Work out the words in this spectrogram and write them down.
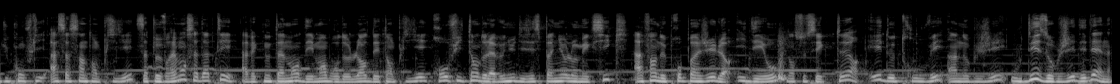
du conflit assassin-templier, ça peut vraiment s'adapter, avec notamment des membres de l'ordre des Templiers profitant de la venue des Espagnols au Mexique afin de propager leurs idéaux dans ce secteur et de trouver un objet ou des objets d'Éden.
